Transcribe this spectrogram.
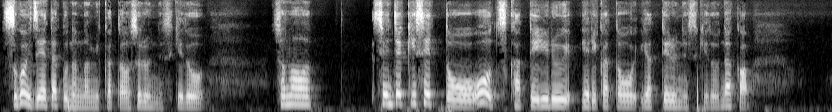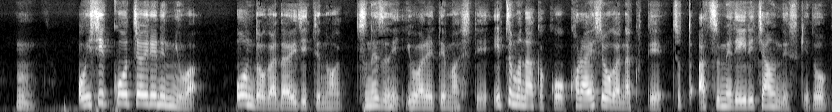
すごい贅沢な飲み方をするんですけど、その、煎茶器セットを使って入れるやり方をやってるんですけど、なんか、うん、美味しい紅茶を入れるには温度が大事っていうのは常々言われてまして、いつもなんかこう、こらえ性がなくて、ちょっと厚めで入れちゃうんですけど、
